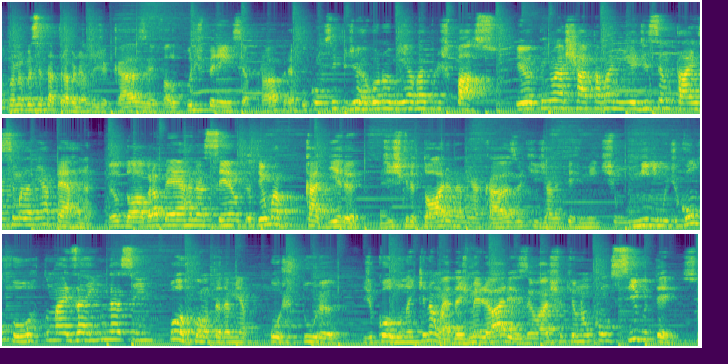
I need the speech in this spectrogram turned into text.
quando você está trabalhando de casa, e falo por experiência própria, o conceito de ergonomia vai para o espaço. Eu tenho a chata mania de sentar em cima da minha perna. Eu dobro a perna, sento. Eu tenho uma cadeira de escritório na minha casa que já me permite um mínimo de conforto, mas ainda assim, por conta da minha postura de coluna que não é das melhores, eu acho que eu não consigo ter isso.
